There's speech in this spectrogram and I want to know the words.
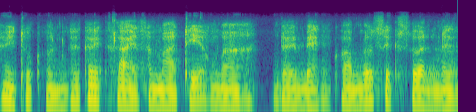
ให้ทุกคนค่อยๆคคลายสมาธิออกมา โดยแบ่งความรู้สึกส่วนหนึ่ง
